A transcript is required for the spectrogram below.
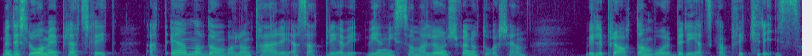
Men det slår mig plötsligt att en av de volontärer jag satt bredvid vid en midsommarlunch för något år sedan ville prata om vår beredskap för kris.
